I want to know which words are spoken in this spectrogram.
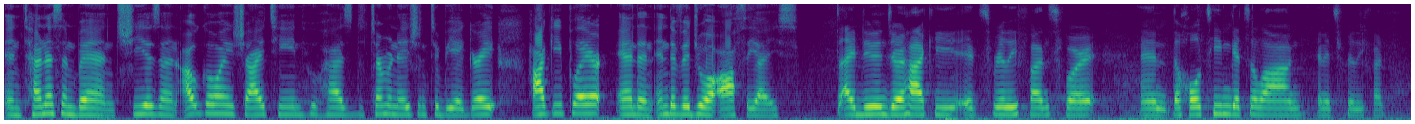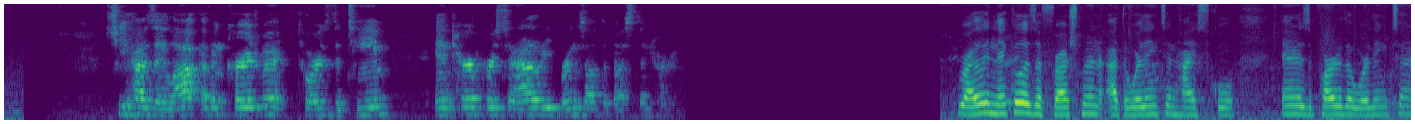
in tennis and band. She is an outgoing, shy teen who has determination to be a great hockey player and an individual off the ice. I do enjoy hockey. It's really fun sport and the whole team gets along and it's really fun. She has a lot of encouragement towards the team and her personality brings out the best in her. Riley Nickel is a freshman at the Worthington High School and is a part of the Worthington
